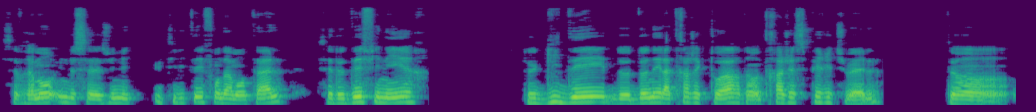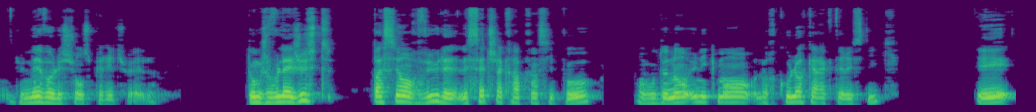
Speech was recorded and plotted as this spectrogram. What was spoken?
c'est vraiment une de ses utilités fondamentales, c'est de définir, de guider, de donner la trajectoire d'un trajet spirituel, d'une évolution spirituelle. Donc je voulais juste passer en revue les, sept chakras principaux en vous donnant uniquement leurs couleurs caractéristiques et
